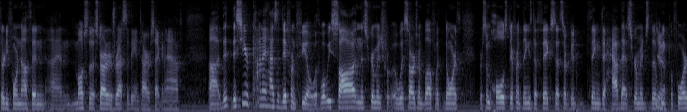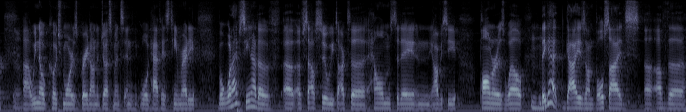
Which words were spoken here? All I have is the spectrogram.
34 nothing, and most of the starters rested the entire second half. Uh, th- this year kind of has a different feel with what we saw in the scrimmage with Sergeant Bluff with North. There's some holes, different things to fix. That's a good thing to have that scrimmage the Yeah. week before. Uh, we know Coach Moore is great on adjustments, and will have his team ready. But what I've seen out of uh, of South Sioux, we talked to Helms today, and obviously Palmer as well. They got guys on both sides uh, of the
